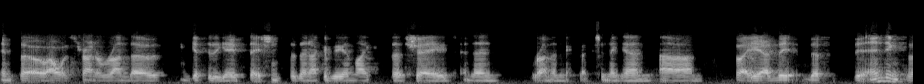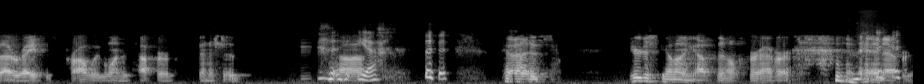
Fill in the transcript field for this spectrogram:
And so I was trying to run those and get to the aid station, so then I could be in like the shade and then run the next section again. Um, but yeah, the, the the ending to that race is probably one of the tougher finishes. Uh, yeah. because you're just going uphill forever and ever.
